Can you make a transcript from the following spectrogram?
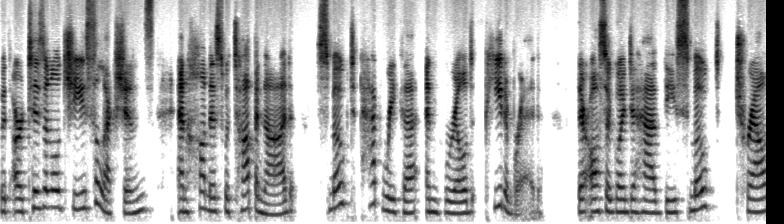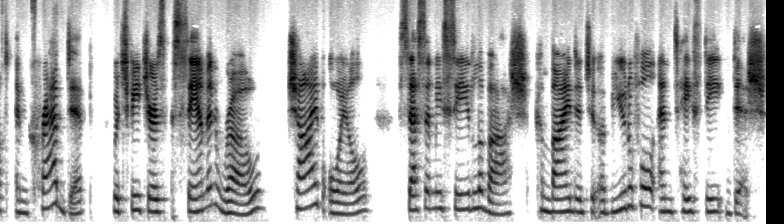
with artisanal cheese selections and hummus with tapenade, smoked paprika, and grilled pita bread. They're also going to have the smoked trout and crab dip, which features salmon roe, chive oil, sesame seed lavash combined into a beautiful and tasty dish.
